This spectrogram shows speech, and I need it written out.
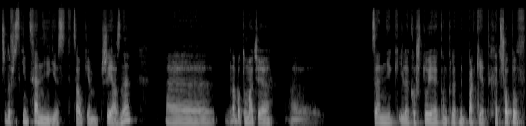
Przede wszystkim cennik jest całkiem przyjazny, no bo tu macie cennik, ile kosztuje konkretny pakiet headshotów,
